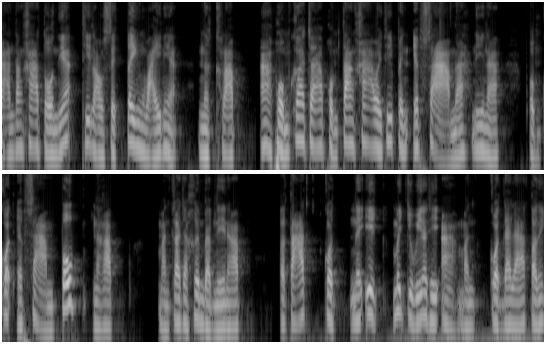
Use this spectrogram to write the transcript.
การตั้งค่าตัวเนี้ยที่เราเซตติ้งไว้เนี่ยนะครับอะผมก็จะผมตั้งค่าไว้ที่เป็น F3 นะนี่นะ ผมกด F3 ปุ๊บนะครับ มันก็จะขึ้นแบบนี้นะครับสตาร์ทกดในอีกไม่กี่วินาทีอะมันกดได้แล้ว ตอนนี้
